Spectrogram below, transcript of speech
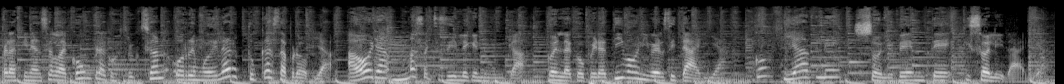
para financiar la compra, construcción o remodelar tu casa propia. Ahora más accesible que nunca, con la cooperativa universitaria, confiable, solvente y solidaria.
